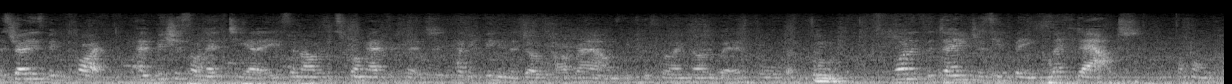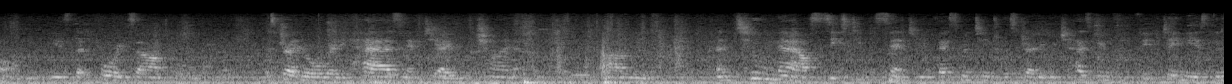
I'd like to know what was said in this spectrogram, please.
Australia's been quite ambitious on FTAs and I was a strong advocate, having been in the Doha round, which was going nowhere for them. One of the dangers in being left out for Hong Kong is that, for example, Australia already has an FTA with China. Um, until now, 60% of investment into Australia, which has been for 15 years the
